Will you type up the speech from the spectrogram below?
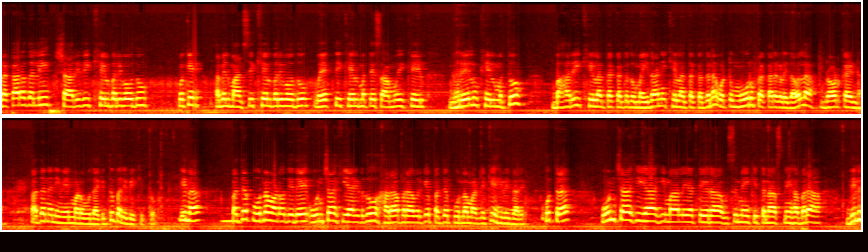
प्रकार शारीरिक खेल बरीबू ओके ಆಮೇಲೆ मानसिक खेल बरीबू वैयक्तिक खेल मत सामूहिक खेल घरेलू खेल मतलब ಬಹರಿ ಖೇಲ್ ಅಂತಕ್ಕಂಥದ್ದು ಮೈದಾನಿ ಖೇಲ್ ಅಂತಕ್ಕಂಥದ್ದನ್ನ ಒಟ್ಟು ಮೂರು ಪ್ರಕಾರಗಳಿದಾವಲ್ಲ ಬ್ರಾಡ್ ಕೈಂಡ್ ಅದನ್ನು ನೀವೇನು ಮಾಡಬಹುದಾಗಿತ್ತು ಬರಿಬೇಕಿತ್ತು ಇನ್ನು ಪದ್ಯ ಪೂರ್ಣ ಮಾಡೋದಿದೆ ಉಂಚಾ ಹಿಯಾ ಹಿಡಿದು ಅವರಿಗೆ ಪದ್ಯ ಪೂರ್ಣ ಮಾಡಲಿಕ್ಕೆ ಹೇಳಿದ್ದಾರೆ ಉತ್ತರ ಉಂಚಾ ಹಿಯಾ ಹಿಮಾಲಯ ತೇರ ಉಸುಮೆ ಸ್ನೇಹ ಸ್ನೇಹ ಬರ दिल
